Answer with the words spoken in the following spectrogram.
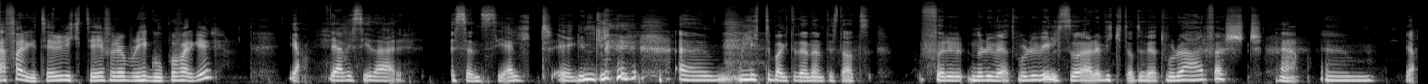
Er fargeteori viktig for å bli god på farger? Ja, jeg vil si det er essensielt, egentlig. um, litt tilbake til det jeg nevnte i stad. For når du vet hvor du vil, så er det viktig at du vet hvor du er først. Ja. Um, ja,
